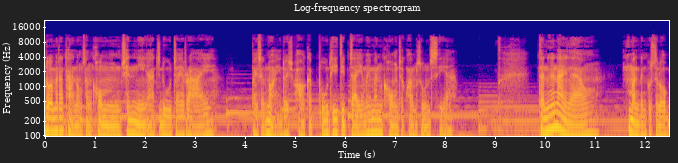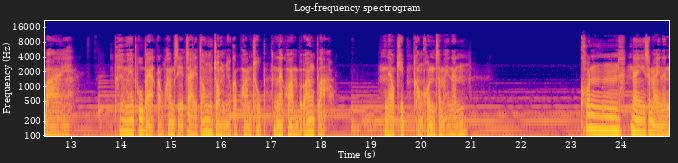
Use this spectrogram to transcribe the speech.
โดยมาตรฐานของสังคม เช่นนี้อาจจะดูใจร้าย ไปสักหน่อย โดยเฉพาะกับผู้ที่จิตใจยังไม่มั่นคงจากความสูญเสีย แต่เนื้อในแล้วมันเป็นกุศโลบาย เพื่อไม่ให้ผู้แบกรับความเสียใจต้องจมอยู่กับความทุกข์และความว่างเปล่า แนวคิดของคนสมัยนั้น คนในสมัยนั้น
